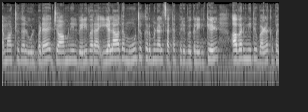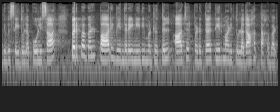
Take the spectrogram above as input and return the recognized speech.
ஏமாற்றுதல் உள்பட ஜாமீனில் வெளிவர இயலாத மூன்று கிரிமினல் சட்டப்பிரிவுகளின் கீழ் அவர் மீது வழக்கு பதிவு செய்துள்ள போலீசார் பிற்பகல் பாரிவேந்தரை நீதிமன்றத்தில் ஆஜர்படுத்த தீர்மானித்துள்ளதாக தகவல்.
